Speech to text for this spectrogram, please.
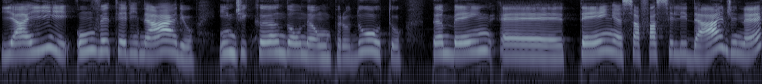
E aí, um veterinário indicando ou não um produto também é, tem essa facilidade, né?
